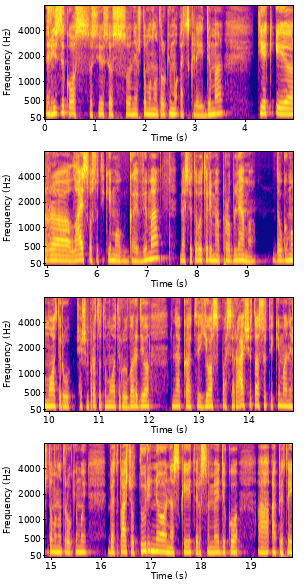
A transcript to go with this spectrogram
rizikos susijusios su neštumo nutraukimu atskleidimą, tiek ir uh, laisvo sutikimo gavimą, mes Lietuvoje turime problemą. Dauguma moterų, 60 procentų moterų įvardijo, ne, kad jos pasirašė tą sutikimą neštumo nutraukimui, bet pačio turinio neskaitė ir su mediku a, apie tai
